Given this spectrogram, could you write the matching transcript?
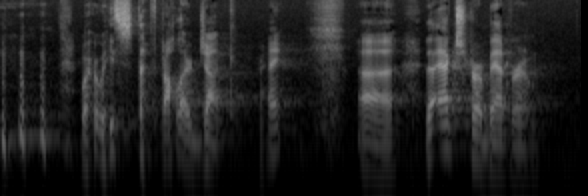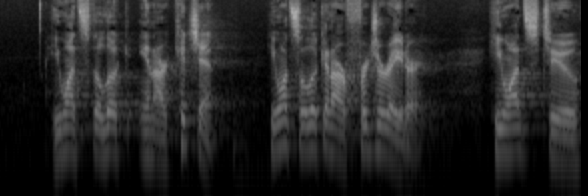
where we stuffed all our junk, right? Uh, the extra bedroom. He wants to look in our kitchen. He wants to look in our refrigerator. He wants to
